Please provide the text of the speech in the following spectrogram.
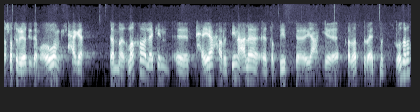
النشاط الرياضي زي ما هو مفيش حاجة تم إغلاقها لكن آه، في الحقيقة حريصين على آه، تطبيق آه، يعني آه، قرارات رئاسه مجلس الوزراء.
